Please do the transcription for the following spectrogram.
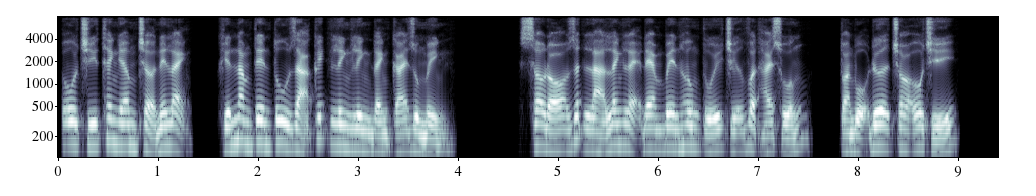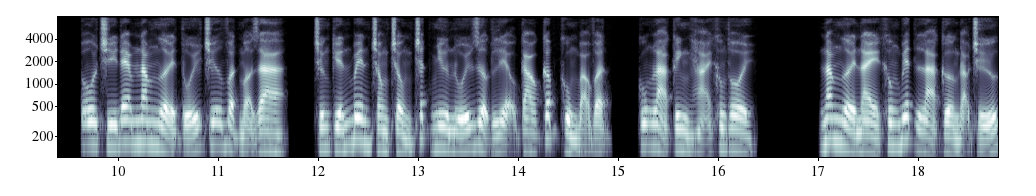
Ô trí thanh âm trở nên lạnh, khiến năm tên tu giả kích linh linh đánh cái dùng mình. Sau đó rất là lanh lẹ đem bên hông túi chữ vật hái xuống, toàn bộ đưa cho ô trí. Ô trí đem năm người túi chữ vật mở ra, chứng kiến bên trong trồng chất như núi dược liệu cao cấp cùng bảo vật, cũng là kinh hãi không thôi. Năm người này không biết là cường đạo chứ.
